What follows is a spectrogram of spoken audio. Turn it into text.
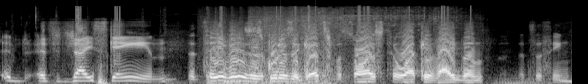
It, it's Jay Skeen. The TV is as good as it gets for size to like evade them. That's the thing.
